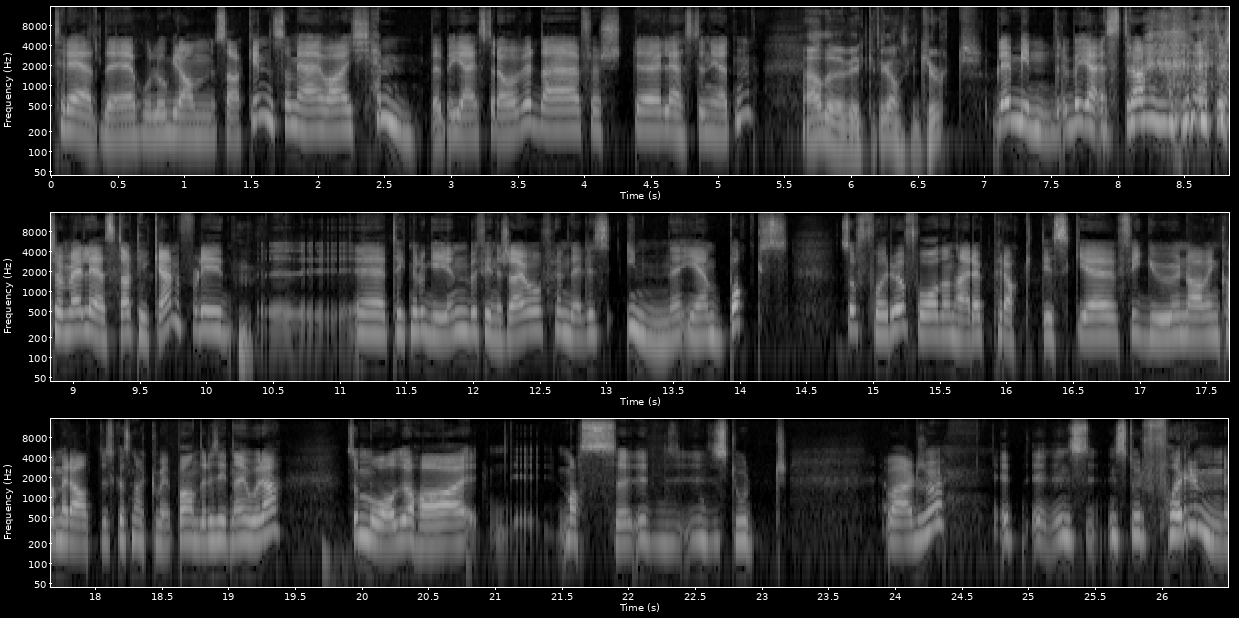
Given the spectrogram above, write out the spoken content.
3D-hologramsaken, som jeg var kjempebegeistra over da jeg først eh, leste nyheten. Ja, det virket ganske kult. Ble mindre begeistra ettersom jeg leste artikkelen, fordi eh, teknologien befinner seg jo fremdeles inne i en boks. Så for å få den her praktiske figuren av en kamerat du skal snakke med på andre siden av jorda, så må du ha masse stort Hva er det sånn? En, en stor form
